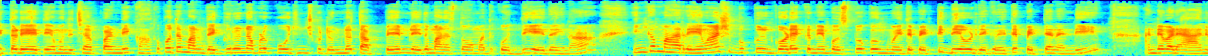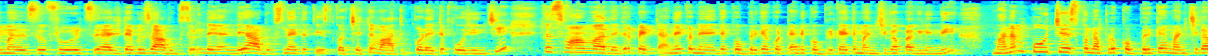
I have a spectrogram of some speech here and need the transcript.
ఇతడి అయితే ఏముంది చెప్పండి. కాకపోతే మన దగ్గర ఉన్నప్పుడు పూజించుకోవటంలో తప్పేం లేదు. మన స్తోమత కొద్దీ ఏదైనా. ఇంకా మా రేమాష్ బుక్ కూడా ఇక్కడ నేను పసుపు కుంకుమ అయితే పెట్టి దేవుడి దగ్గర అయితే పెట్టానండి. అంటే వాడి యానిమల్స్ ఫ్రూట్స్ వెజిటేబుల్స్ ఆ బుక్స్ ఉండేయండి. ఆ బుక్స్ని అయితే తీసుకొచ్చి అయితే వాటికి కూడా అయితే పూజించి ఇంకా స్వామివారి దగ్గర పెట్టాను. ఇక్కడ నేనైతే కొబ్బరికాయ కొట్టాను. కొబ్బరికాయ అయితే మంచిగా పగిలింది. మనం పూజ చేసుకున్నప్పుడు కొబ్బరికాయ మంచిగా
